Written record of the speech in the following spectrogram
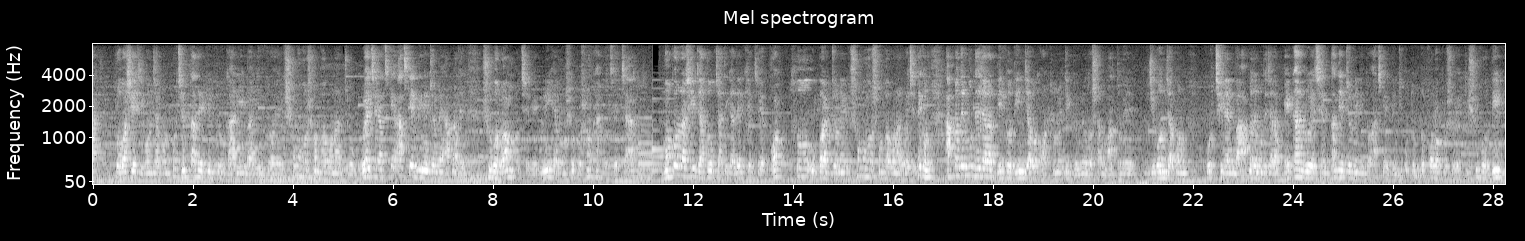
প্রবাসে জীবনযাপন করছেন, তাদের কিন্তু গাড়ি, বাড়ি, ক্রয়ের সমূহ সম্ভাবনার যোগ রয়েছে আজকে। আজকের দিনের জন্য আপনাদের শুভ রং হচ্ছে বেগুনি এবং শুভ সংখ্যা হচ্ছে চার। মকর রাশির জাতক জাতিকাদের ক্ষেত্রে অর্থ উপার্জনের সমূহ সম্ভাবনা রয়েছে। দেখুন, আপনাদের মধ্যে যারা দীর্ঘদিন যাবৎ অর্থনৈতিক দৈন্যদশার মাধ্যমে জীবনযাপন করছিলেন বা আপনাদের মধ্যে যারা বেকার রয়েছেন, তাদের জন্য কিন্তু আজকের দিনটি অত্যন্ত ফলপ্রসূ একটি শুভ দিন।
